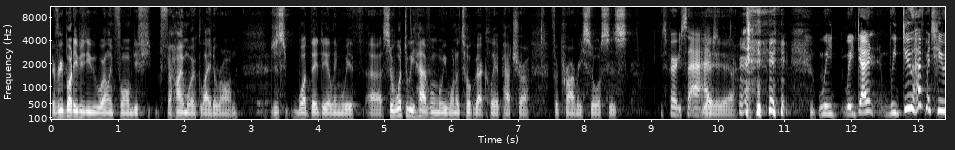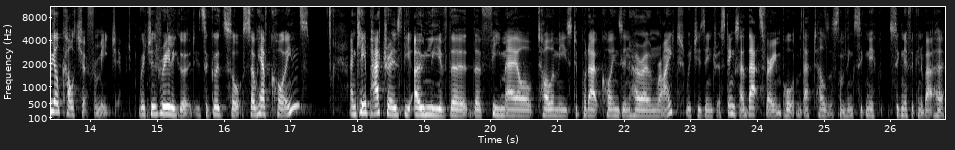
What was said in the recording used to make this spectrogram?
everybody to be well informed if for homework later on, just what they're dealing with. Uh, so what do we have when we want to talk about Cleopatra for primary sources? It's very sad. yeah, yeah. we, we don't we do have material culture from Egypt, which is really good. It's a good source. So we have coins, and Cleopatra is the only of the, the female Ptolemies to put out coins in her own right, which is interesting. So that's very important. That tells us something signific- significant about her.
